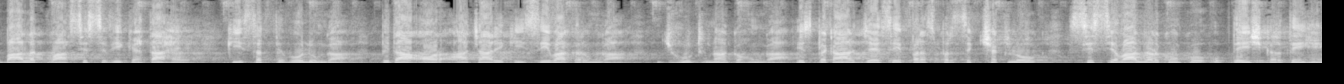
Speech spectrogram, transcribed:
बालक व शिष्य भी कहता है कि सत्य बोलूँगा, पिता और आचार्य की सेवा करूँगा। झूठ न कहूँगा। इस प्रकार जैसे परस्पर शिक्षक लोग शिष्य व लड़कों को उपदेश करते हैं,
